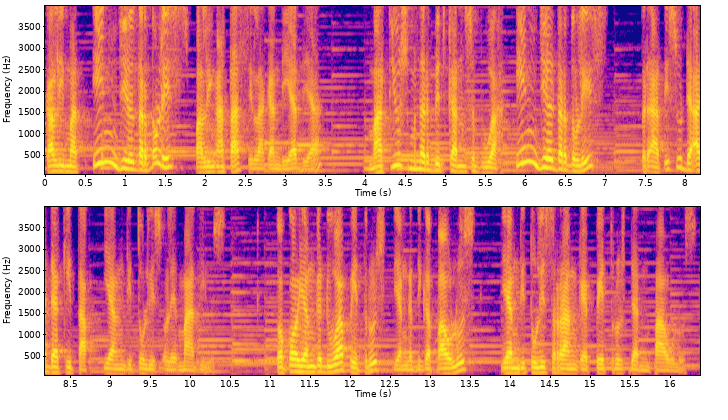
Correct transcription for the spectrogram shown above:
kalimat Injil tertulis, paling atas silahkan lihat ya. Matius menerbitkan sebuah Injil tertulis Berarti sudah ada kitab yang ditulis oleh Matius. Tokoh yang kedua Petrus, yang ketiga Paulus, yang ditulis serangkai Petrus dan Paulus.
